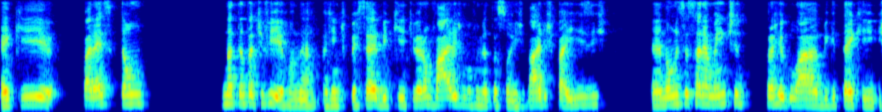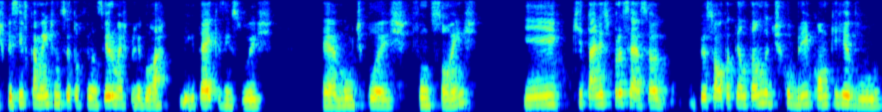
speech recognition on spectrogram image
é que parece que estão na tentativa e erro, né? A gente percebe que tiveram várias movimentações, vários países, é, não necessariamente para regular Big Tech especificamente no setor financeiro, mas para regular Big Techs em suas é, múltiplas funções, e que está nesse processo. O pessoal está tentando descobrir como que regula.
